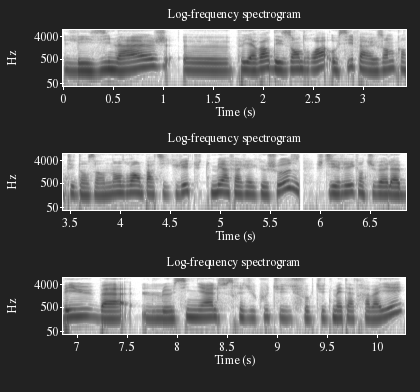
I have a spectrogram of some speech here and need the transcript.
les images, euh, peut y avoir des endroits aussi, par exemple quand tu es dans un endroit en particulier, tu te mets à faire quelque chose. Je dirais quand tu vas à la BU, bah, le signal ce serait du coup il faut que tu te mettes à travailler.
